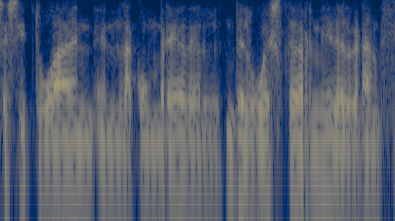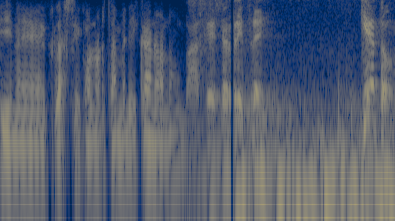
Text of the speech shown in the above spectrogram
se sitúa en, en la cumbre del, del western y del gran cine clásico norteamericano ¿no? baje ese rifle. Quieto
